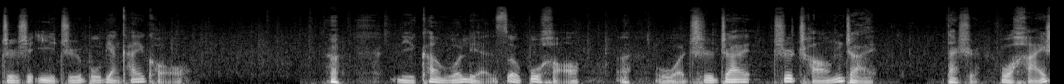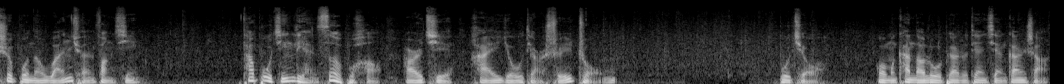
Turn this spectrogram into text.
只是一直不便开口。呵，你看我脸色不好。我吃斋，吃长斋，但是我还是不能完全放心。他不仅脸色不好，而且还有点水肿。不久，我们看到路边的电线杆上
